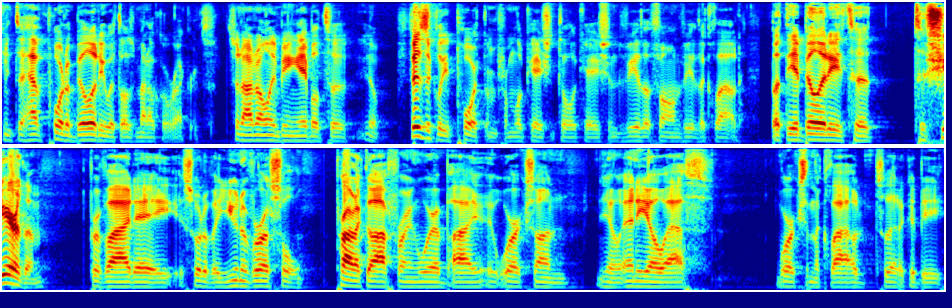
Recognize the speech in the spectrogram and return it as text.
and to have portability with those medical records. So not only being able to you know, physically port them from location to location via the phone, via the cloud, but the ability to, to share them, provide a sort of a universal product offering whereby it works on you know any OS, works in the cloud so that it could be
